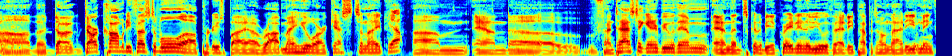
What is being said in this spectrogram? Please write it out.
uh, the dark, dark Comedy Festival, uh, produced by uh, Rob Mayhew, our guest tonight. Yep. Um, and uh, fantastic interview with him, and then it's going to be a great interview with Eddie Pepitone that evening.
